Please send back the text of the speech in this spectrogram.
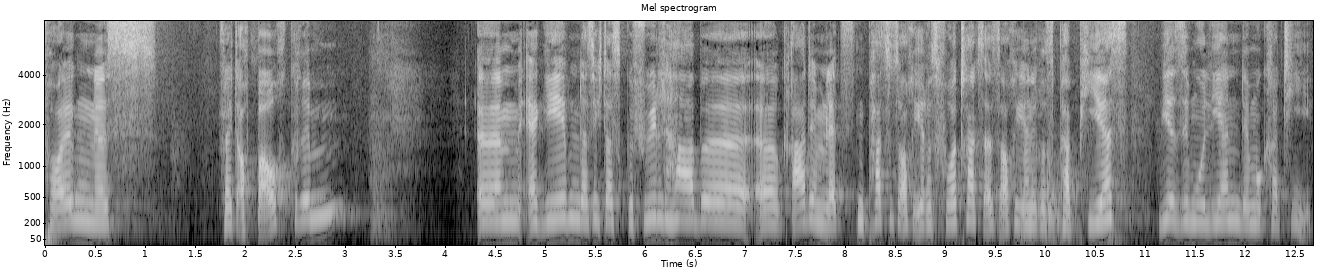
folgendes, vielleicht auch Bauchgrimmen, ähm, ergeben, dass ich das Gefühl habe, äh, gerade im letzten Passus auch Ihres Vortrags als auch Ihres Papiers, wir simulieren Demokratie.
